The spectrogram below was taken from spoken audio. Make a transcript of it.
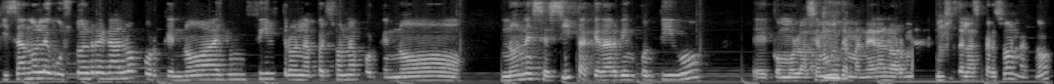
quizá no le gustó el regalo porque no hay un filtro en la persona, porque no, no necesita quedar bien contigo eh, como lo hacemos de manera normal muchas de las personas, ¿no?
